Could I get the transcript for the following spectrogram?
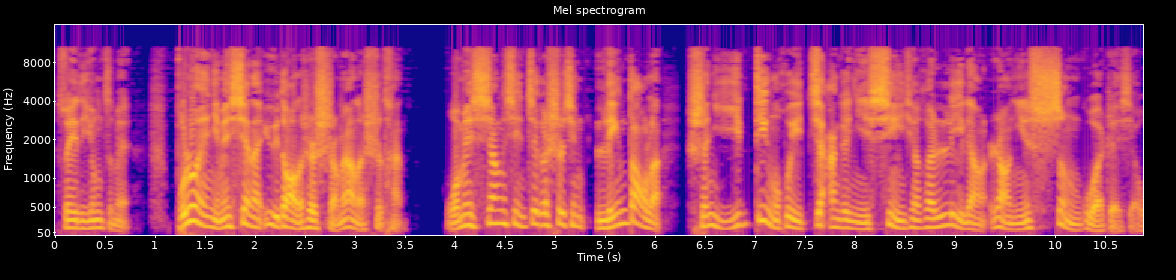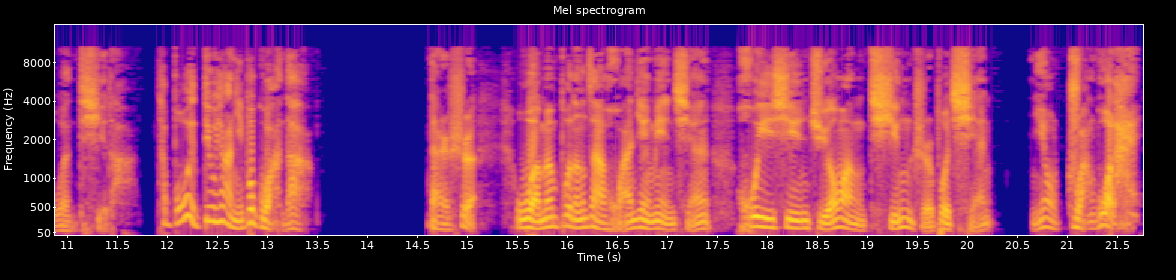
所以弟兄姊妹，不论你们现在遇到的是什么样的试探。我们相信这个事情临到了，神一定会加给你信心和力量，让你胜过这些问题的。他不会丢下你不管的。但是我们不能在环境面前灰心绝望、停止不前。你要转过来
